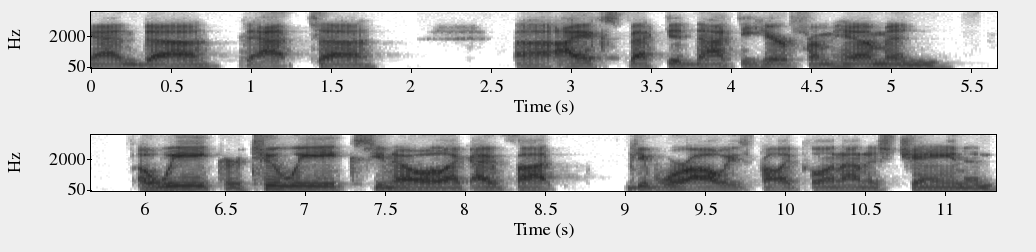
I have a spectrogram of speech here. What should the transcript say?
And uh, that uh, uh, I expected not to hear from him in a week or two weeks. You know, like I thought people were always probably pulling on his chain and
